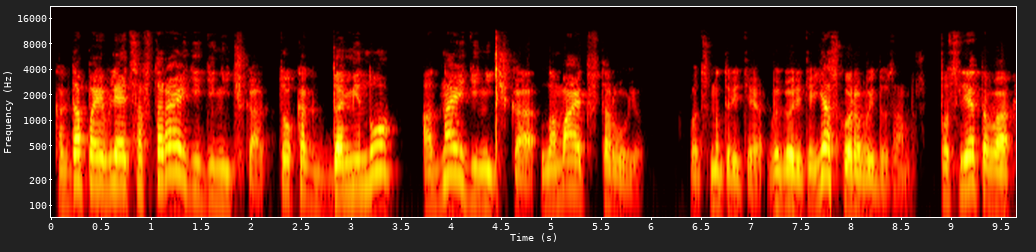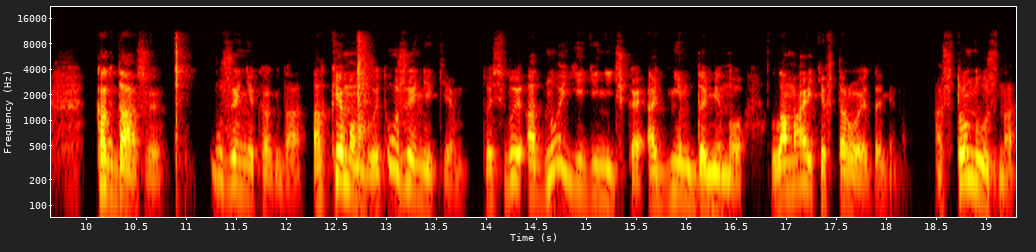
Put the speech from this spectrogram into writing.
Когда появляется вторая единичка, то как домино, одна единичка ломает вторую. Вот смотрите, вы говорите: "Я скоро выйду замуж". После этого когда же? Уже никогда. А кем он будет? Уже никем. То есть вы одной единичкой, одним домино ломаете второе домино. А что нужно?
